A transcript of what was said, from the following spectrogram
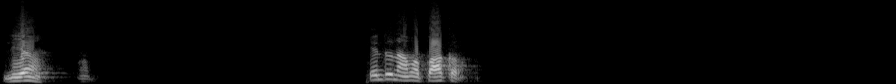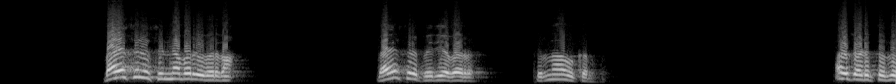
இல்லையா? என்று நாம பார்க்கிறோம். வயசுல சின்னவர் இவர்தான். வயசுல பெரியவர் திருநாவுக்கரசர். அதுக்கு அடுத்தது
